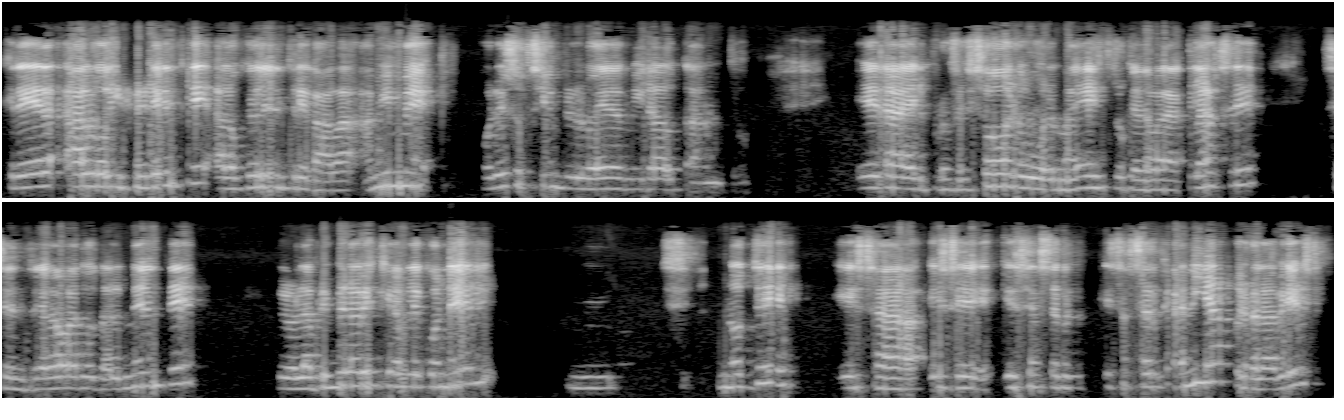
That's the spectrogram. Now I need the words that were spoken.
creer algo diferente a lo que él entregaba. A mí me, por eso siempre lo he admirado tanto. Era el profesor o el maestro que daba la clase, se entregaba totalmente pero la primera vez que hablé con él, mm, noté esa, esa cercanía, pero a la vez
